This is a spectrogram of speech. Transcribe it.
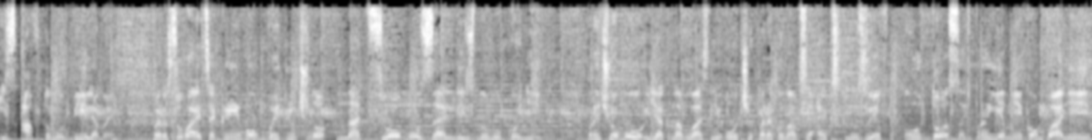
із автомобілями, пересувається Києвом виключно на цьому залізному коні. Причому, як на власні очі переконався ексклюзив, у досить приємній компанії.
